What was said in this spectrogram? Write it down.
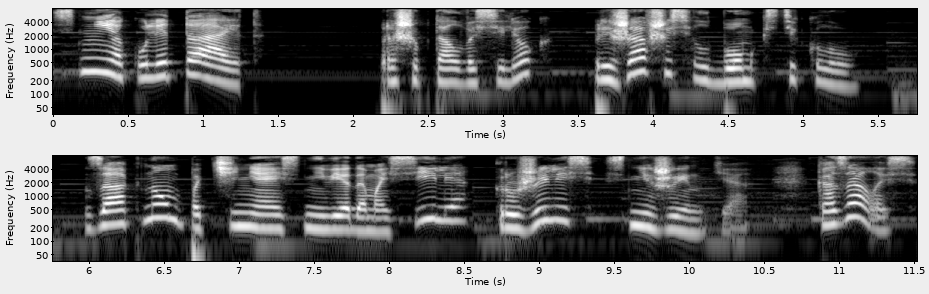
снег улетает!» – прошептал Василек, прижавшись лбом к стеклу. За окном, подчиняясь неведомой силе, кружились снежинки. Казалось,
